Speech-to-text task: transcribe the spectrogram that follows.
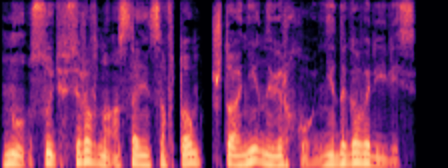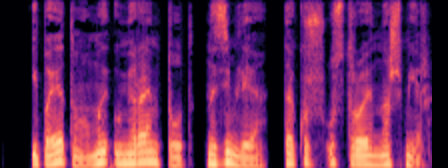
но суть все равно останется в том, что они наверху не договорились. И поэтому мы умираем тут, на земле, так уж устроен наш мир.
